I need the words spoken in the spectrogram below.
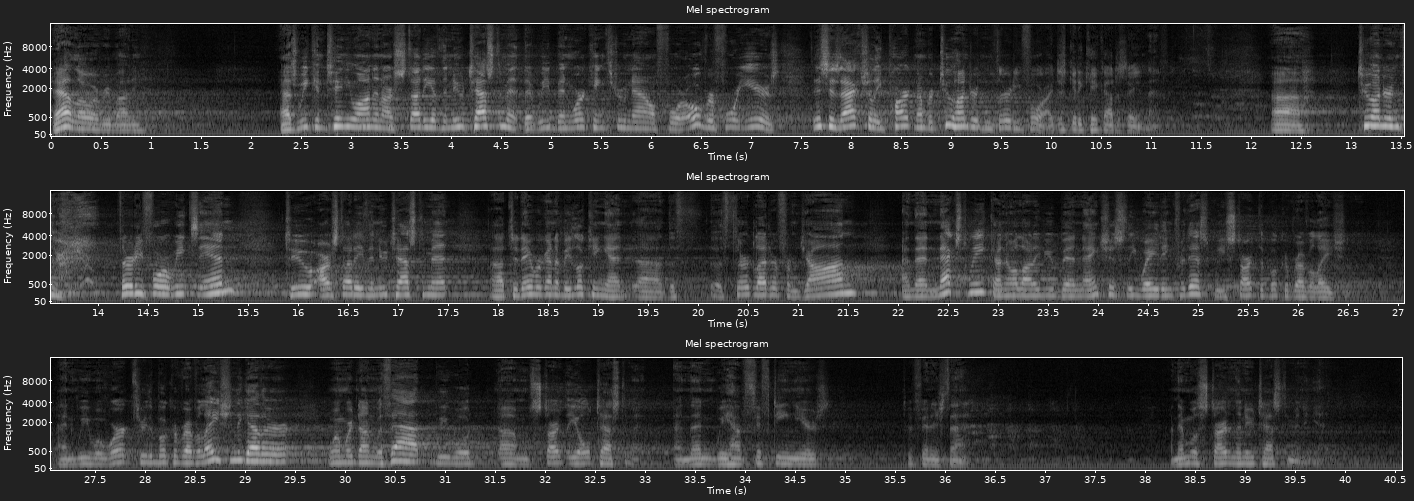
Hello, everybody. As we continue on in our study of the New Testament that we've been working through now for over four years, this is actually part number 234. I just get a kick out of saying that. Uh, 234 weeks in to our study of the New Testament. Uh, today we're going to be looking at uh, the, th- the third letter from John. And then next week, I know a lot of you have been anxiously waiting for this, we start the book of Revelation. And we will work through the book of Revelation together. When we're done with that, we will um, start the Old Testament. And then we have 15 years to finish that. And then we'll start in the New Testament again.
